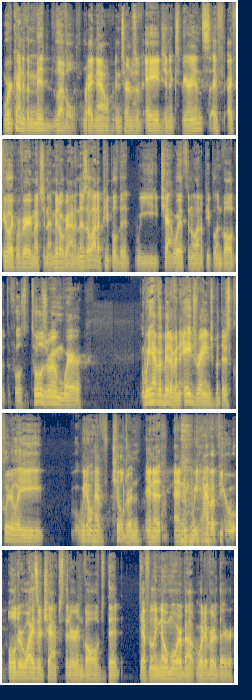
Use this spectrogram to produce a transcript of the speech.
we're kind of the mid level right now in terms of age and experience. I, f- I feel like we're very much in that middle ground, and there's a lot of people that we chat with, and a lot of people involved with the Fools of Tools room where we have a bit of an age range, but there's clearly we don't have children in it and we have a few older wiser chaps that are involved that definitely know more about whatever their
